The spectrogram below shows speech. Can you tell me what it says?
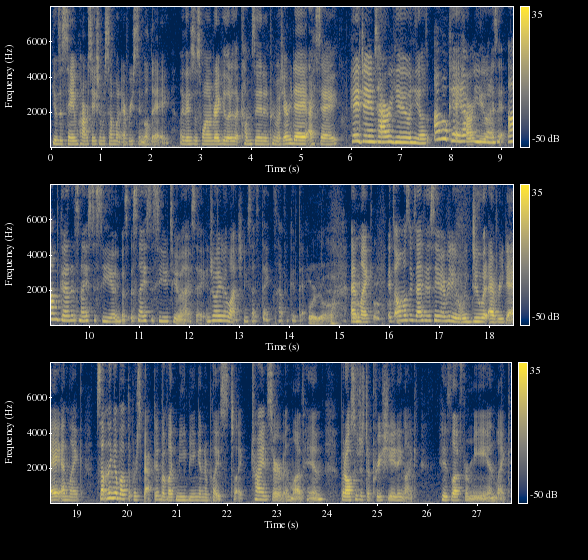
you have the same conversation with someone every single day. Like there's this one regular that comes in and pretty much every day i say hey james how are you? And he goes i'm okay how are you? And i say i'm good it's nice to see you. And he goes it's nice to see you too. And i say enjoy your lunch. And he says thanks have a good day. Oh yeah. and like it's almost exactly the same every day but we do it every day. And like something about the perspective of like me being in a place to like try and serve and love him but also just appreciating like his love for me and like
